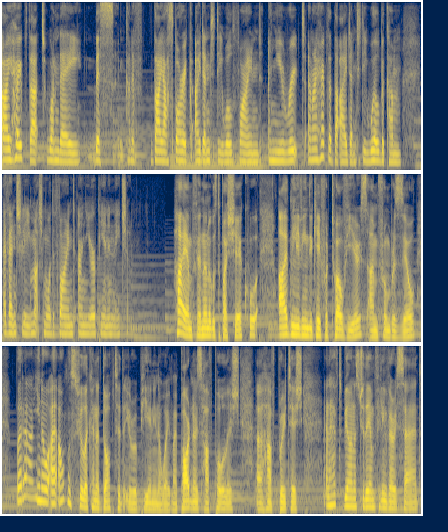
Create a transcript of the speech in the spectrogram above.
I hope that one day this kind of diasporic identity will find a new route. And I hope that that identity will become eventually much more defined and European in nature. Hi, I'm Fernando Augusto Pacheco. I've been living in the UK for 12 years. I'm from Brazil. But, uh, you know, I almost feel like an adopted European in a way. My partner is half Polish, uh, half British. And I have to be honest, today I'm feeling very sad.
